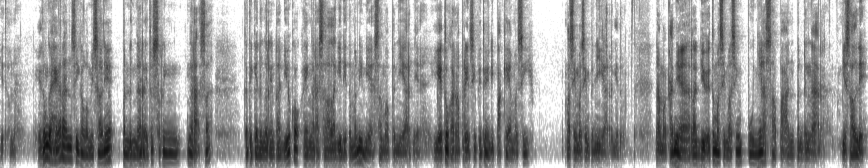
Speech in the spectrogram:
gitu. Nah, itu nggak heran sih kalau misalnya pendengar itu sering ngerasa ketika dengerin radio kok kayak ngerasa lagi ditemenin ya sama penyiarnya. Ya itu karena prinsip itu yang dipakai sama si masing-masing penyiar gitu. Nah makanya radio itu masing-masing punya sapaan pendengar. Misal deh,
